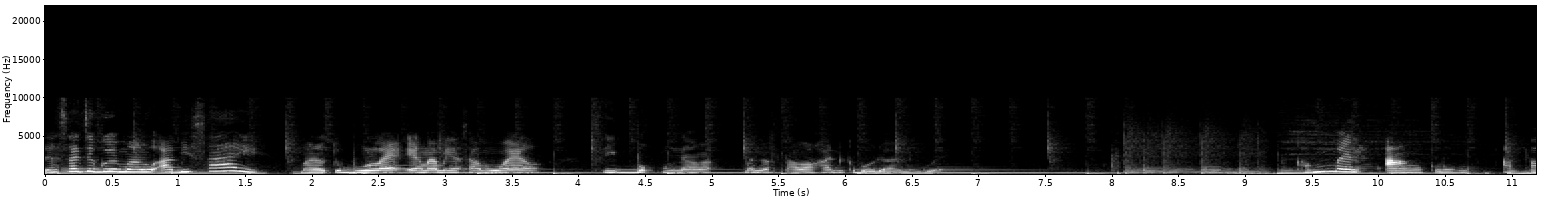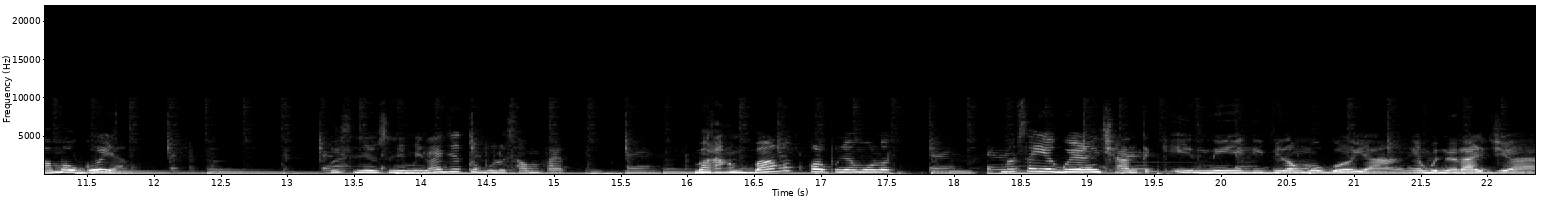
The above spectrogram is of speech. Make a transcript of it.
Dan saja gue malu abis say. Mana tuh bule yang namanya Samuel sibuk menertawakan kebodohan gue. Kamu main angklung apa mau goyang? Gue senyum-senyumin aja tuh bulu sampret. Barangan banget kalau punya mulut. Masa ya gue yang cantik ini dibilang mau goyang, yang bener aja.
